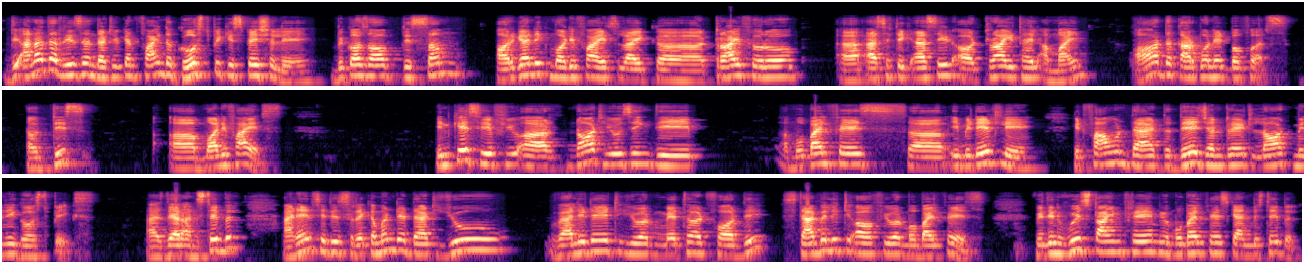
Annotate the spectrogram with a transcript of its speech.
The another reason that you can find the ghost peak especially because of the some organic modifiers like uh, trifluoro uh, acetic acid or triethylamine or the carbonate buffers. Now these uh, modifiers. In case if you are not using the uh, mobile phase uh, immediately it found that they generate lot many ghost peaks as they are unstable and hence it is recommended that you validate your method for the stability of your mobile phase within which time frame your mobile phase can be stable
